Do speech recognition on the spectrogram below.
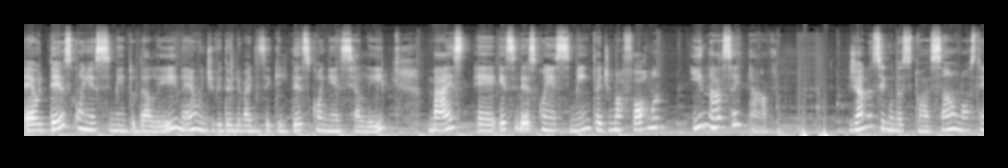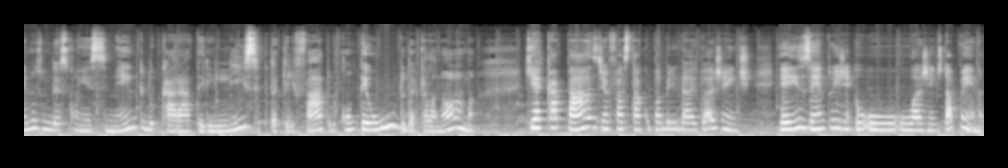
é o desconhecimento da lei, né? O indivíduo ele vai dizer que ele desconhece a lei, mas é, esse desconhecimento é de uma forma inaceitável. Já na segunda situação, nós temos um desconhecimento do caráter ilícito daquele fato, do conteúdo daquela norma, que é capaz de afastar a culpabilidade do agente e aí isenta o, o, o agente da pena.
